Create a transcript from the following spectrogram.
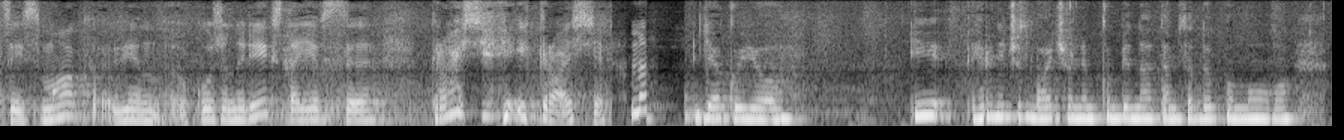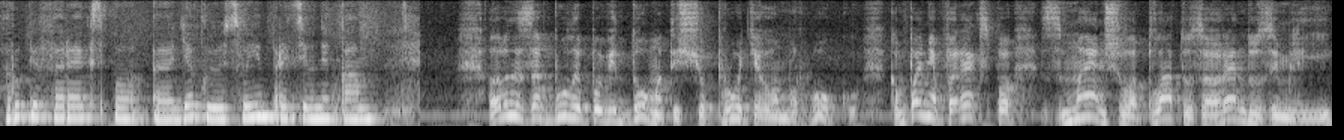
цей смак він кожен рік стає все краще і краще. Дякую і гірничо-збагачувальним комбінатам за допомогу, групі Ферекспо. Е, Дякую своїм працівникам. Але вони забули повідомити, що протягом року компанія Ферекспо зменшила плату за оренду землі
